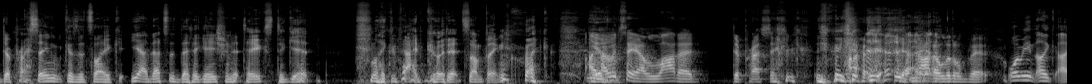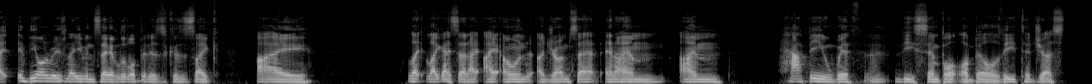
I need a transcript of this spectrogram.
depressing because it's like, yeah, that's the dedication it takes to get like that good at something. like, I would say a lot of depressing, not, yeah, not a little bit. Well, I mean, like, I the only reason I even say a little bit is because it's like I, like, like I said, I, I own a drum set, and I'm I'm happy with the simple ability to just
